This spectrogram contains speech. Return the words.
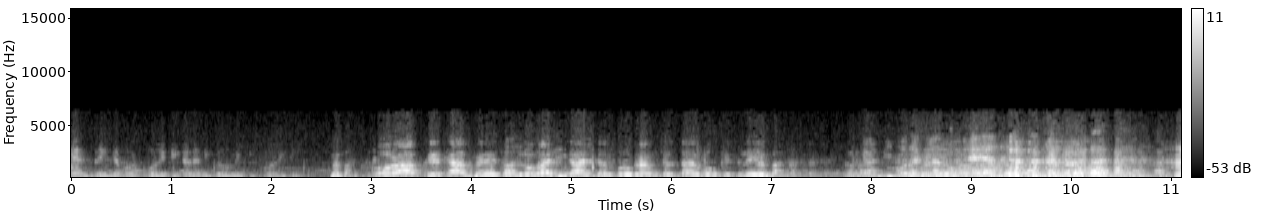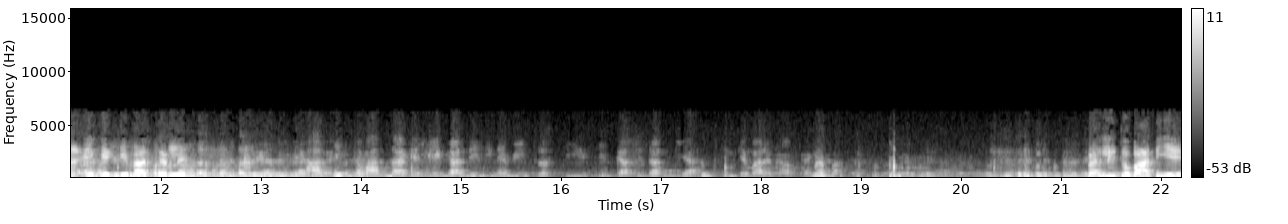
Can bring about political and economic equality और आपके ख्याल में जो जुलोबाजी का आजकल प्रोग्राम चलता है वो कितने मैं बात करता हूँ। और गांधी को रचना तो है हाँ एक एक की बात कर लें। आर्थिक समानता के लिए गांधी जी ने भी ट्रस्टीशिप का सिद्धांत दिया। इनके बारे में आपका मैं बात पहली तो बात ये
